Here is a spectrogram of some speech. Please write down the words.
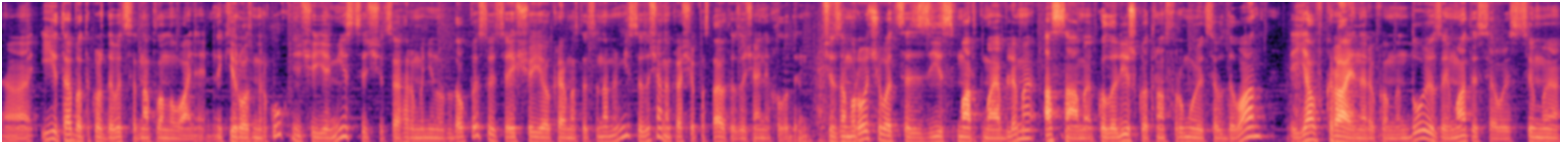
Е, І треба також дивитися на планування, який розмір кухні, чи є місце, чи це гармонійно туди вписується. Якщо є окреме стаціонарне місце, звичайно, краще поставити звичайний холодильник. Чи заморочуватися зі смарт-меблями, а саме коли ліжко трансформується в диван, я вкрай не рекомендую займатися ось цими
